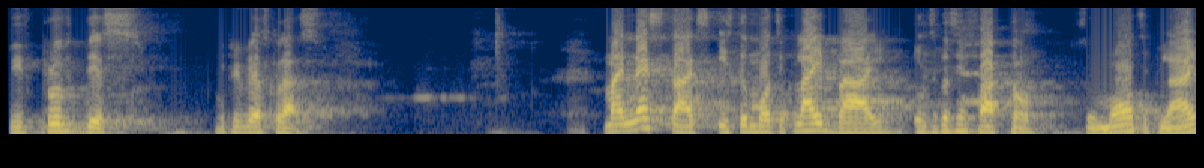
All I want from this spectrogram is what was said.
We've proved this in the previous class. My next task is to multiply by integrating factor. So multiply,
